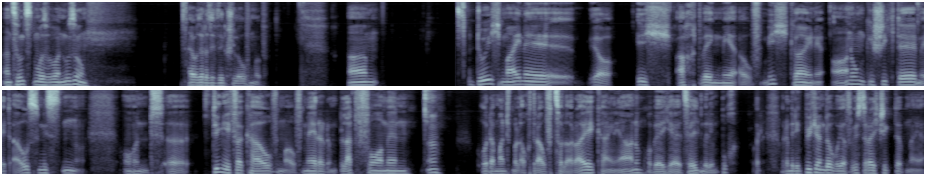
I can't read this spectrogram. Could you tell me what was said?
Ansonsten, was war nur so? Also, dass ich viel geschlafen hab. Ähm, durch meine, ja, ich acht wegen mehr auf mich, keine Ahnung, Geschichte mit Ausmisten und äh, Dinge verkaufen auf mehreren Plattformen. Ne? Oder manchmal auch Draufzollerei, keine Ahnung, habe ich ja erzählt mit dem Buch oder, mit den Büchern da, wo ich auf Österreich geschickt habe, naja.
